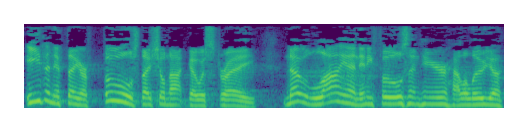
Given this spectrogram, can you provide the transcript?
Even if they are fools, they shall not go astray. No lion, any fools in here? Hallelujah.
